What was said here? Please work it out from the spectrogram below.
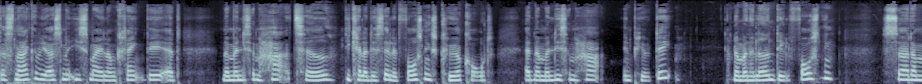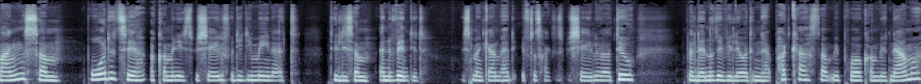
der snakkede vi også med Ismail omkring det, at når man ligesom har taget, de kalder det selv et forskningskørekort, at når man ligesom har en PhD, når man har lavet en del forskning, så er der mange, som bruger det til at komme ind i et speciale, fordi de mener, at det ligesom er nødvendigt, hvis man gerne vil have det eftertragtet speciale. Og det er jo blandt andet det, vi laver den her podcast om. Vi prøver at komme lidt nærmere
